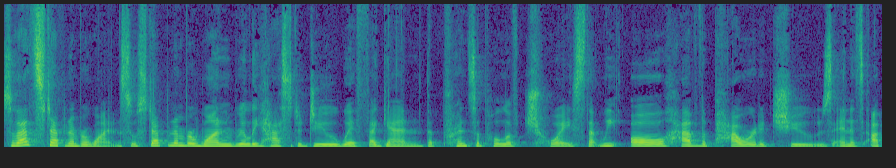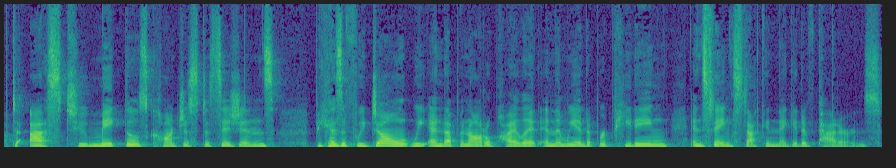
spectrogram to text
So that's step number one. So, step number one really has to do with, again, the principle of choice that we all have the power to choose. And it's up to us to make those conscious decisions because if we don't, we end up in autopilot and then we end up repeating and staying stuck in negative patterns.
